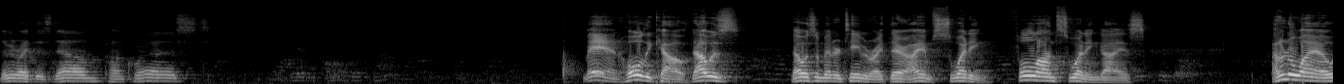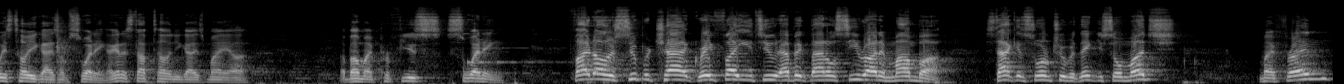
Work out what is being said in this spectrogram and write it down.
Let me write this down. Conquest. Man, holy cow. That was that was some entertainment right there. I am sweating. Full on sweating, guys. I don't know why I always tell you guys I'm sweating. I gotta stop telling you guys my uh about my profuse sweating. $5 super chat. Great fight, you two. Epic battle. C Rod and Mamba. Stacking Stormtrooper, thank you so much. My friend.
